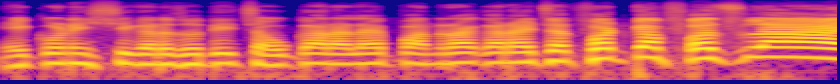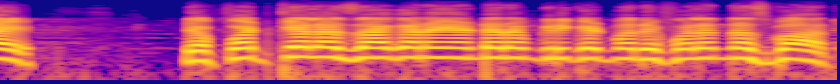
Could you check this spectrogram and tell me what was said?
एकोणीसशे गरज होती. चौकार आलाय. पंधरा करायच्यात. फटका फसलाय. या फटक्याला जागा नाही अंडरम क्रिकेटमध्ये फलंदाज बाद.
